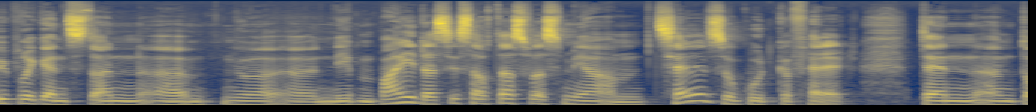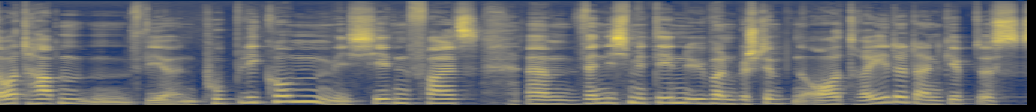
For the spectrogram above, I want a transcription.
Übrigens dann ähm, nur äh, nebenbei, das ist auch das, was mir am Zell so gut gefällt. Denn ähm, dort haben wir ein Publikum, ich jedenfalls. Ähm, wenn ich mit denen über einen bestimmten Ort rede, dann gibt es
